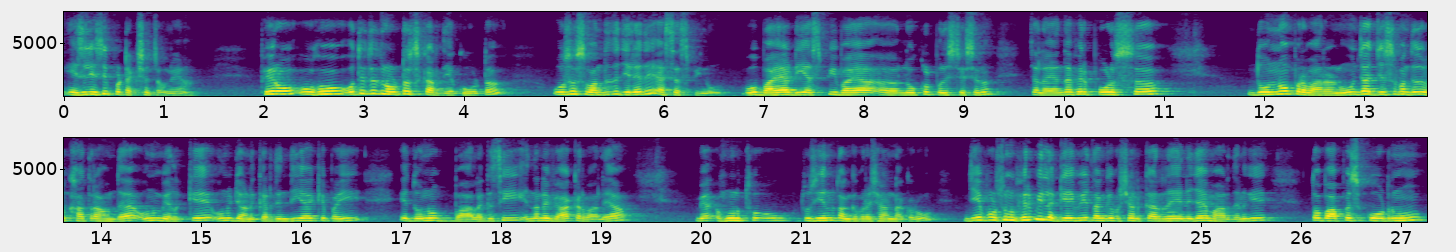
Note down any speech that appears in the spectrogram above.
ਇਸ ਲਈ ਅਸੀਂ ਪ੍ਰੋਟੈਕਸ਼ਨ ਚਾਹੁੰਦੇ ਹਾਂ। ਫਿਰ ਉਹ ਉਹ, ਉਹਦੇ ਤੇ ਨੋਟਿਸ ਕਰਦੀ ਹੈ ਕੋਰਟ ਉਸ ਸੰਬੰਧਿਤ ਜ਼ਿਲ੍ਹੇ ਦੇ ਐਸਐਸਪੀ ਨੂੰ। ਉਹ via DSP via local police station ਚਲਾ ਜਾਂਦਾ। ਫਿਰ ਪੁਲਿਸ ਦੋਨੋਂ ਪਰਿਵਾਰਾਂ ਨੂੰ ਜਾਂ ਜਿਸ ਬੰਦੇ ਤੋਂ ਖਤਰਾ ਹੁੰਦਾ ਉਹਨੂੰ ਮਿਲ ਕੇ ਉਹਨੂੰ ਜਾਣਕਾਰੀ ਦਿੰਦੀ ਹੈ ਕਿ ਭਾਈ ਇਹ ਦੋਨੋਂ ਬਾਲਗ ਸੀ, ਇਹਨਾਂ ਨੇ ਵਿਆਹ ਕਰਵਾ ਲਿਆ। ਵਿਆਹ- ਹੁਣ ਥੋ- ਤੁਸੀਂ ਇਹਨੂੰ ਤੰਗ ਪਰੇਸ਼ਾਨ ਨਾ ਕਰੋ। ਜੇ ਪੁਲਿਸ ਨੂੰ ਫਿਰ ਵੀ ਲੱਗੇ ਵੀ ਇਹ ਤੰਗ ਪਰੇਸ਼ਾਨ ਕਰ ਰਹੇ ਨੇ ਜਾਂ ਇਹ ਮਾਰ ਦੇਣਗੇ, ਤਾਂ ਵਾਪਸ ਕੋਰਟ ਨੂੰ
